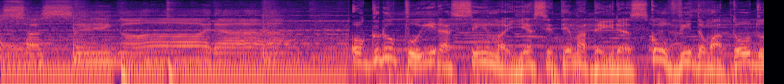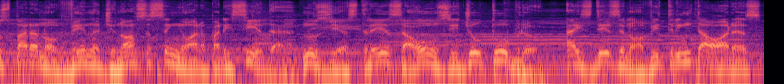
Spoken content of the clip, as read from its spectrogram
Nossa Senhora. O Grupo Iracema e ST Madeiras convidam a todos para a novena de Nossa Senhora Aparecida, nos dias 3 a 11 de outubro, às 19h30 horas,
